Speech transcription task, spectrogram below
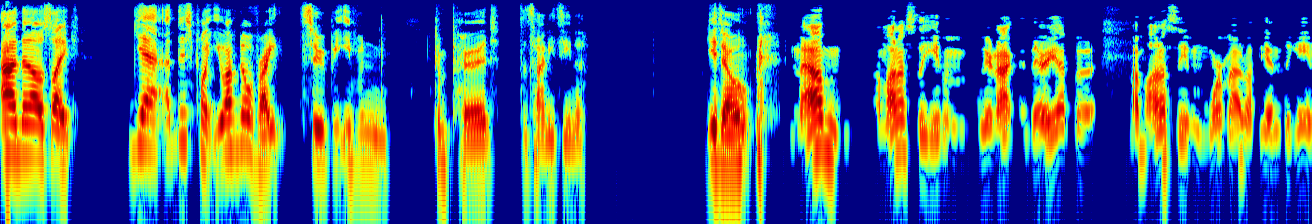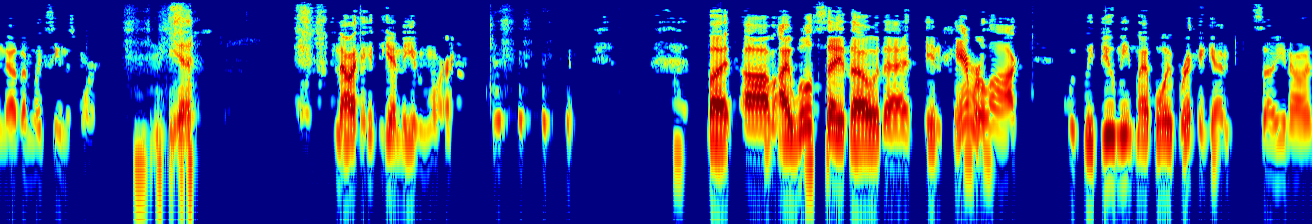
And then I was like, yeah, at this point, you have no right to be even compared to Tiny Tina. You don't. Now I'm I'm honestly even we're not there yet, but I'm honestly even more mad about the end of the game now that I'm like seeing this more. yeah. now I hate the end even more. but um, I will say though that in Hammerlock we- do meet my boy Brick again, so you know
